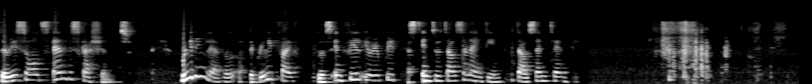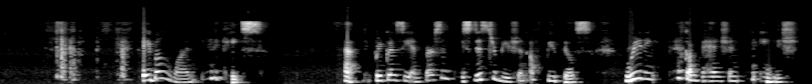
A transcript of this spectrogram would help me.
The results and discussions. Reading level of the grade 5 pupils in Phil-IRI pretest in 2019-2020. Table 1 indicates that the frequency and percentage distribution of pupils reading and comprehension in English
